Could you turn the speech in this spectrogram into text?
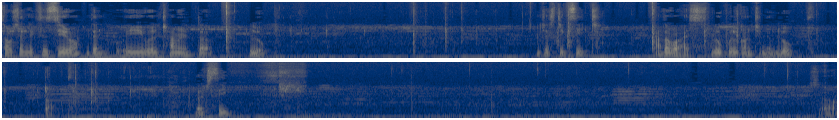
source index is 0 then we will terminate the loop. Just exit. Otherwise loop will continue. Loop let's see. So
